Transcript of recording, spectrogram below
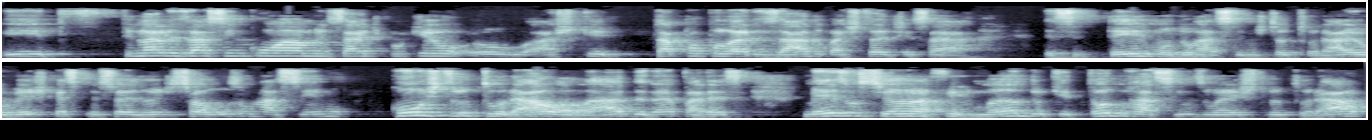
e finalizar assim com uma mensagem, porque eu, eu acho que está popularizado bastante essa, esse termo do racismo estrutural. Eu vejo que as pessoas hoje só usam racismo com estrutural ao lado, né? Parece, mesmo o senhor afirmando que todo racismo é estrutural,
